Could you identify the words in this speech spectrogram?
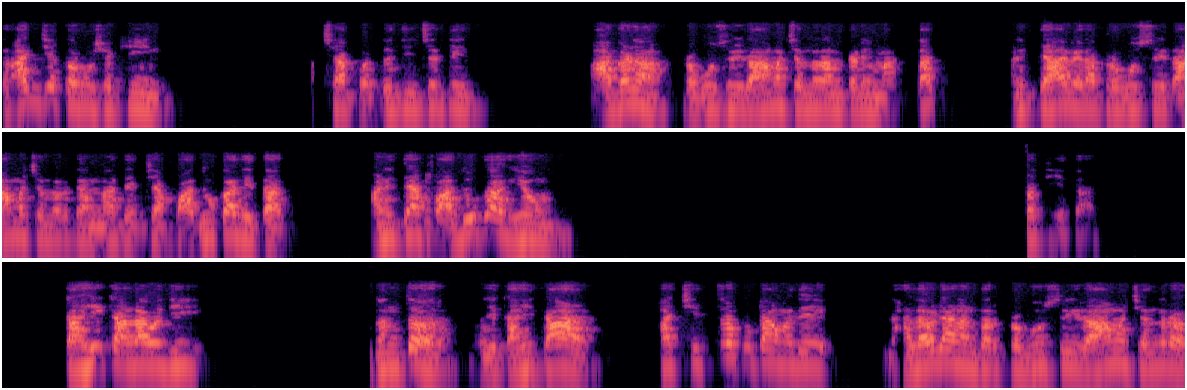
राज्य करू शकीन. अशा पद्धतीचं ते मागणं प्रभू श्री रामचंद्रांकडे मागतात. आणि त्यावेळेला प्रभू श्री रामचंद्र त्यांना त्यांच्या पादुका देतात. आणि त्या पादुका घेऊन परत येतात. काही कालावधी नंतर म्हणजे काही काळ हा चित्रपुटामध्ये घालवल्यानंतर प्रभू श्री रामचंद्र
